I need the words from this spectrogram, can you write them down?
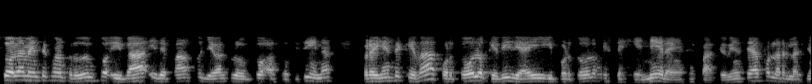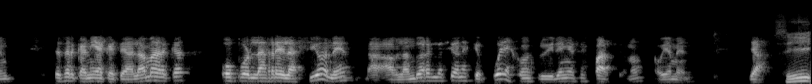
solamente con el producto y va y de paso lleva el producto a su oficina, pero hay gente que va por todo lo que vive ahí y por todo lo que se genera en ese espacio, bien sea por la relación de cercanía que te da la marca o por las relaciones, hablando de relaciones que puedes construir en ese espacio, ¿no? Obviamente. Ya. Sí,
